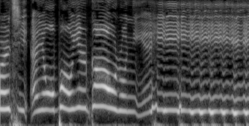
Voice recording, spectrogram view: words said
儿姐哎呀，我不好意思告诉你，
